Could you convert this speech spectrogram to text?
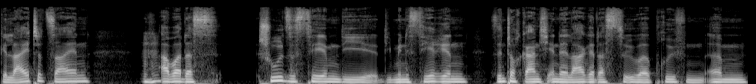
geleitet sein, mhm. aber das Schulsystem, die, die Ministerien sind doch gar nicht in der Lage, das zu überprüfen. Ähm,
